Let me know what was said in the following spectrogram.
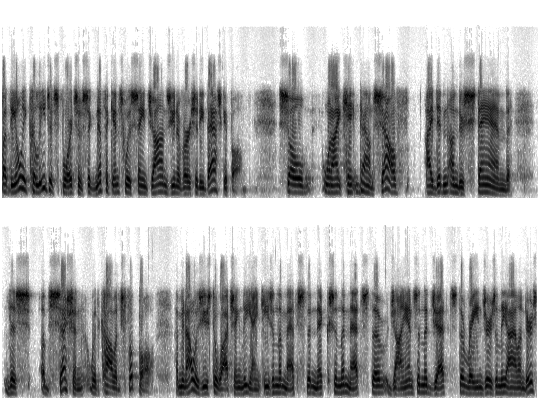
but the only collegiate sports of significance was St. John's University basketball. So when I came down south, I didn't understand this obsession with college football. I mean, I was used to watching the Yankees and the Mets, the Knicks and the Nets, the Giants and the Jets, the Rangers and the Islanders.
